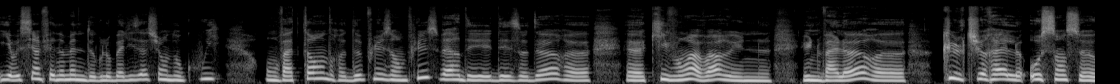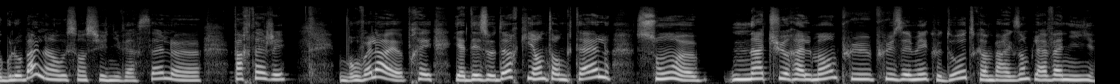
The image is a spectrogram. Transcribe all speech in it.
il y a aussi un phénomène de globalisation. Donc oui, on va tendre de plus en plus vers des, des odeurs euh, euh, qui vont avoir une, une valeur euh, culturelle au sens euh, global, hein, au sens universel, euh, partagée. Bon voilà, après, il y a des odeurs qui en tant que telles sont euh, naturellement plus, plus aimées que d'autres, comme par exemple la vanille.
